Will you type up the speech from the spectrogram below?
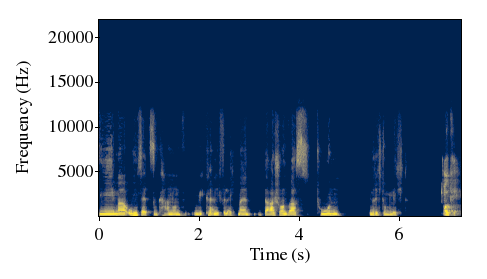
die man umsetzen kann und wie kann ich vielleicht mal da schon was tun in Richtung Licht? Okay.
